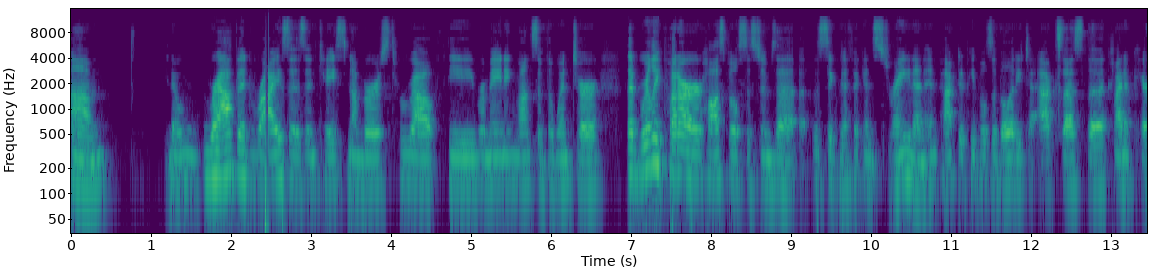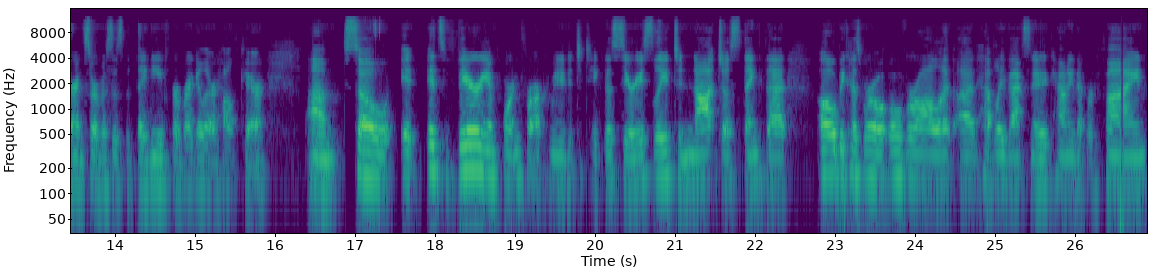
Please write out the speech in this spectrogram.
um, you know, rapid rises in case numbers throughout the remaining months of the winter that really put our hospital systems at a significant strain and impacted people's ability to access the kind of care and services that they need for regular health care. Um, so it, it's very important for our community to take this seriously, to not just think that, oh, because we're overall a, a heavily vaccinated county that we're fine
